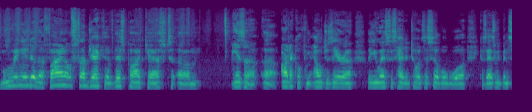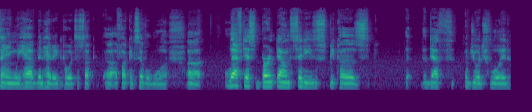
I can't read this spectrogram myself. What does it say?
Moving into the final subject of this podcast, um, a, a, article from Al Jazeera. The U.S. is headed towards a civil war because, as we've been saying, we have been heading towards a, suck, uh, a fucking civil war. Uh, leftists burnt down cities because the, the death of George Floyd.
